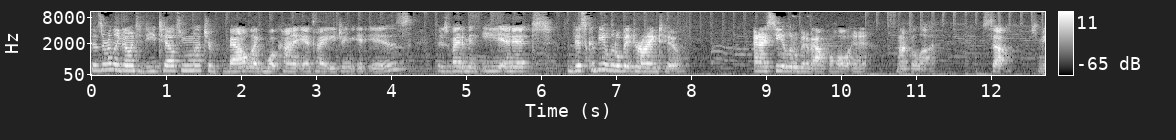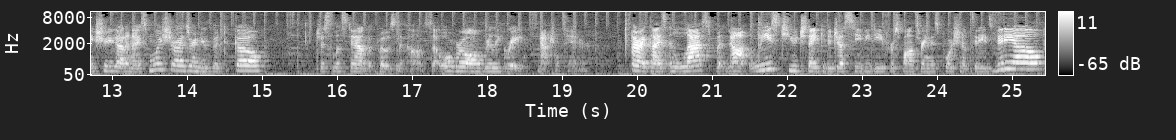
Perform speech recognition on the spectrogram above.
Doesn't really go into detail too much about like what kind of anti-aging it is. There's vitamin E in it. This could be a little bit drying too. And I see a little bit of alcohol in it, not gonna lie. So, just make sure you got a nice moisturizer and you're good to go. Just listing out the pros and the cons. So overall, really great natural tanner. All right guys, and last but not least, huge thank you to JustCBD for sponsoring this portion of today's video.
